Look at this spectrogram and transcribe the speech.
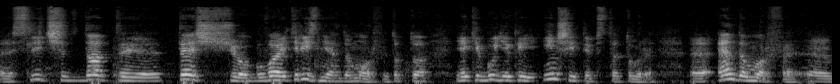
Е, Слід додати те, що бувають різні ендоморфи, тобто, як і будь-який інший тип статури, е, ендоморфи е,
